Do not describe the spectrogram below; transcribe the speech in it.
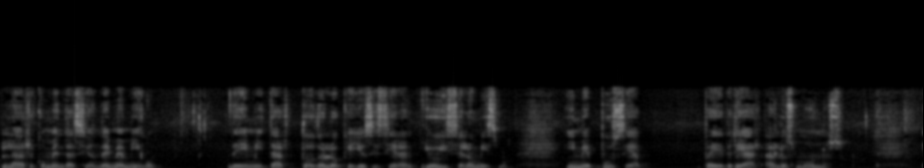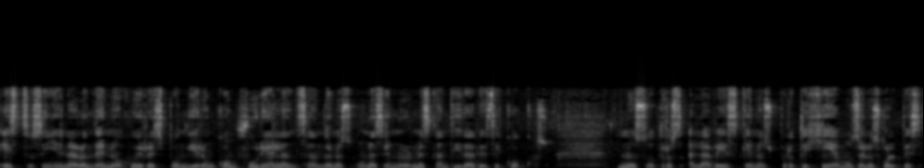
la recomendación de mi amigo de imitar todo lo que ellos hicieran, yo hice lo mismo y me puse a pedrear a los monos. Estos se llenaron de enojo y respondieron con furia lanzándonos unas enormes cantidades de cocos. Nosotros, a la vez que nos protegíamos de los golpes,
